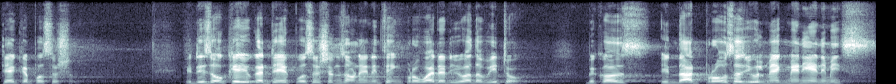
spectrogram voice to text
take a position. It is okay, you can take positions on anything provided you are the veto. Because in that process, you will make many enemies.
